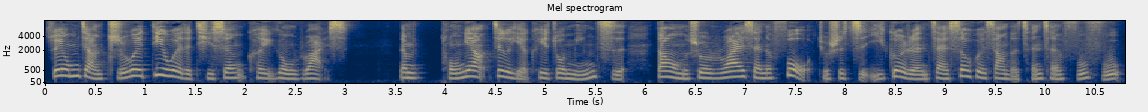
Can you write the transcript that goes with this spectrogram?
所以我们讲职位地位的提升可以用 rise。那么同样，这个也可以做名词。当我们说 rise and fall，就是指一个人在社会上的沉沉浮浮。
